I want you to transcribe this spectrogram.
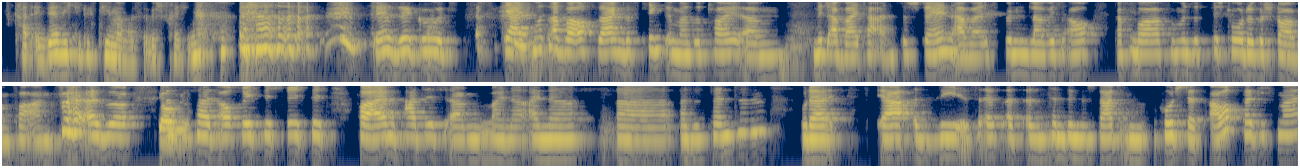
ist gerade ein sehr wichtiges Thema, was wir besprechen. sehr, sehr gut. Ja, ich muss aber auch sagen, das klingt immer so toll, ähm, Mitarbeiter anzustellen, aber ich bin, glaube ich, auch davor 75 Tode gestorben vor Angst. Also das ist halt auch richtig, richtig. Vor allem hatte ich ähm, meine eine äh, Assistentin oder ja, sie ist als Assistentin gestartet und coacht jetzt auch, sag ich mal.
